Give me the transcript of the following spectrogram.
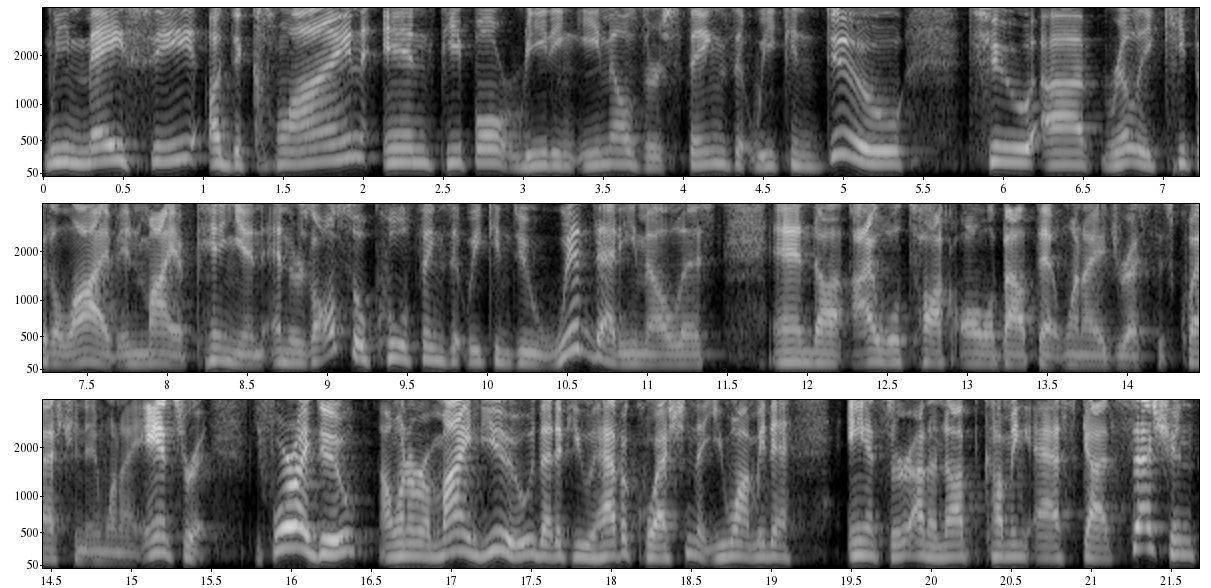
we may see a decline in people reading emails. There's things that we can do to uh, really keep it alive, in my opinion. And there's also cool things that we can do with that email list. And uh, I will talk all about that when I address this question and when I answer it. Before I do, I want to remind you that if you have a question that you want me to answer on an upcoming Ask Scott session,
